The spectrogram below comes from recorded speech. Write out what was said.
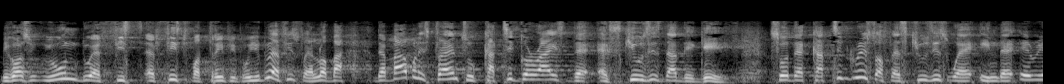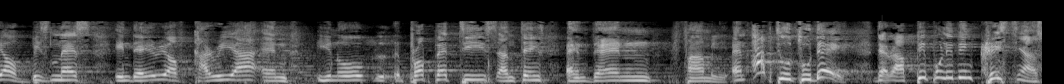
Because you, won't do a feast, a feast for three people. You do a feast for a lot. But the Bible is trying to categorize the excuses that they gave. So the categories of excuses were in the area of business, in the area of career and, you know, properties and things, and then family. And up till today, there are people, even Christians,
